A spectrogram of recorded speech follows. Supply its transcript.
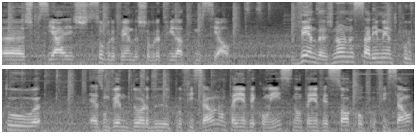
uh, especiais sobre vendas, sobre atividade comercial. Vendas não necessariamente porque tu és um vendedor de profissão, não tem a ver com isso, não tem a ver só com a profissão,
